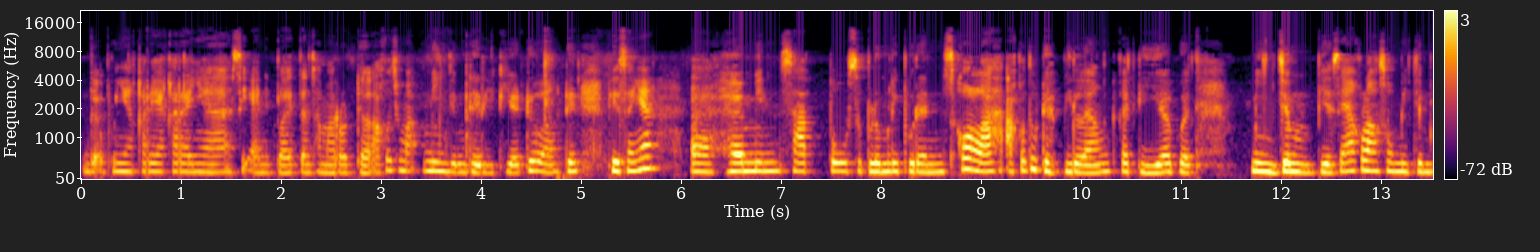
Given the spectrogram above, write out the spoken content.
nggak punya karya-karyanya si Annie Blyton sama Rodal aku cuma minjem dari dia doang. Dan biasanya uh, Hamin satu sebelum liburan sekolah aku tuh udah bilang ke dia buat minjem. Biasanya aku langsung minjem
